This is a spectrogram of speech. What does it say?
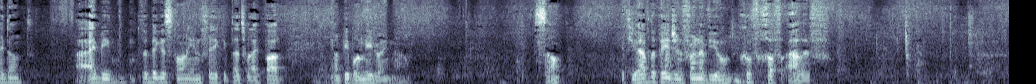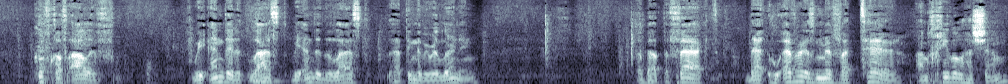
I don't. I'd be the biggest phony and fake if that's what I thought you know, people need right now. So, if you have the page in front of you, Kuf Chaf Aleph. Kuf Chaf Aleph. We ended last. We ended the last uh, thing that we were learning about the fact that whoever is mevater on chilul Hashem,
